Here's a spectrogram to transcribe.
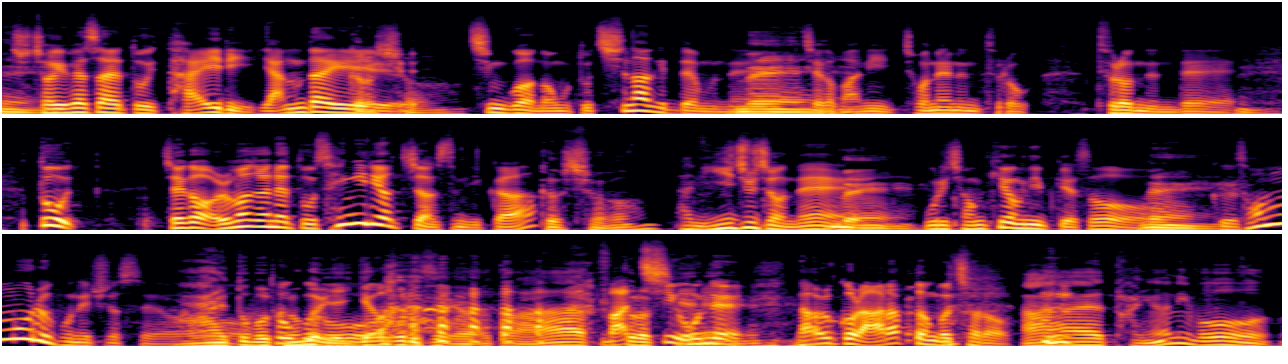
네. 저희 회사에 또 다이리 양다일 그렇죠. 친구가 너무 또 친하기 때문에 네. 제가 많이 전에는 들어, 들었는데 또 제가 얼마 전에 또 생일이었지 않습니까? 그렇죠. 한 2주 전에 네. 우리 정키 형님께서 네. 그 선물을 보내주셨어요. 아, 또뭐 그런 걸. 얘기하고 그러세요. 또, 아, 마치. 오늘 나올 걸 알았던 것처럼. 아, 당연히 뭐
